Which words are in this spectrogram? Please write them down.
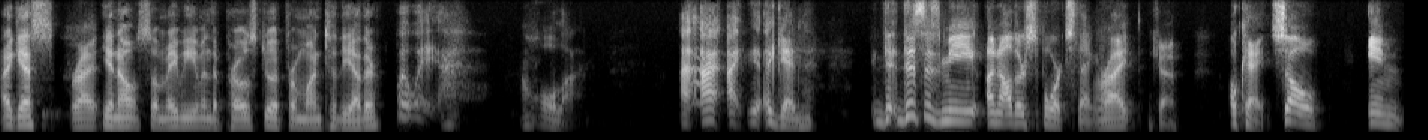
I guess Right. you know. So maybe even the pros do it from one to the other. Wait, wait. Hold on. I, I, I again, th- this is me another sports thing, right? Okay. Okay. So in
